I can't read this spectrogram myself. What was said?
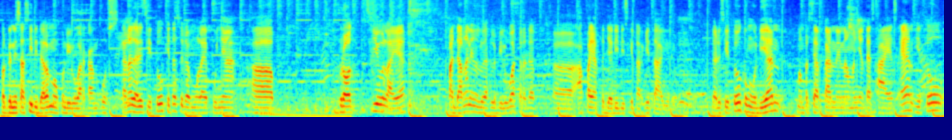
organisasi di dalam maupun di luar kampus. Karena dari situ kita sudah mulai punya uh, broad view lah ya, pandangan yang lebih luas terhadap uh, apa yang terjadi di sekitar kita gitu. Dari situ kemudian mempersiapkan yang namanya tes ASN itu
